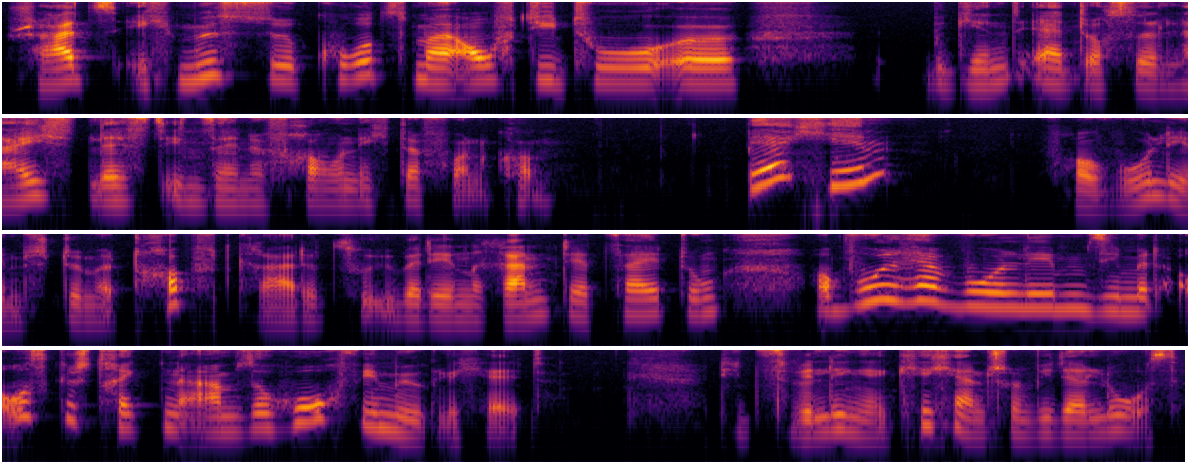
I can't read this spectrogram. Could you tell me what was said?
Schatz, ich müsste kurz mal auf die To, äh, beginnt er, doch so leicht lässt ihn seine Frau nicht davonkommen. Bärchen? Frau Wohllebens Stimme tropft geradezu über den Rand der Zeitung, obwohl Herr Wohlleben sie mit ausgestreckten Armen so hoch wie möglich hält. Die Zwillinge kichern schon wieder los.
